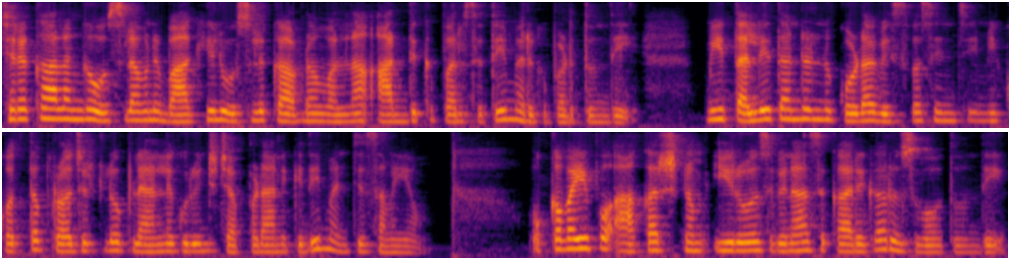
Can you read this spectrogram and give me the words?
చిరకాలంగా ఉసులవని బాకీలు ఉసులు కావడం వలన ఆర్థిక పరిస్థితి మెరుగుపడుతుంది. మీ తల్లిదండ్రులను కూడా విశ్వసించి మీ కొత్త ప్రాజెక్టులు ప్లాన్ల గురించి చెప్పడానికి ఇది మంచి సమయం. ఒకవైపు ఆకర్షణం ఈరోజు వినాశకారిగా రుజువవుతుంది.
